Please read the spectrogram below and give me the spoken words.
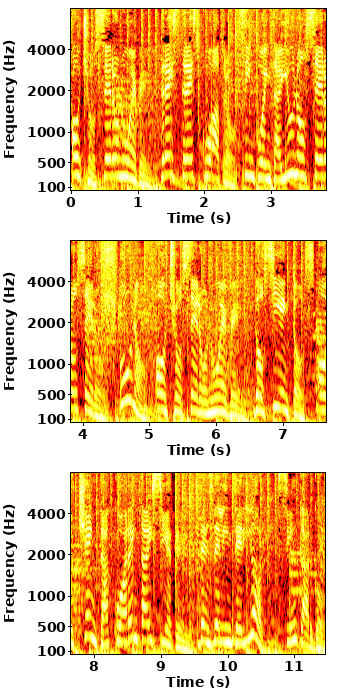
809-334-5100 1-809-280-47 desde el interior sin cargos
